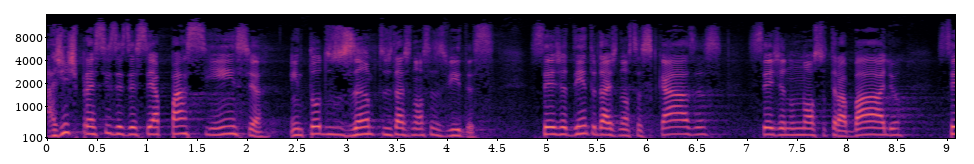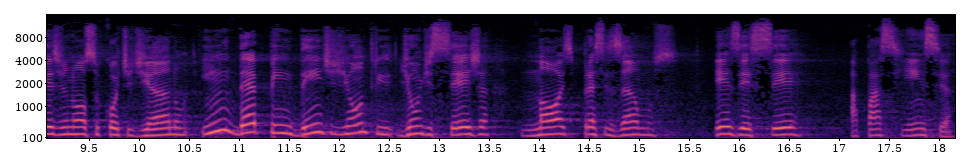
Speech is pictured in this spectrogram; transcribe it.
a gente precisa exercer a paciência em todos os âmbitos das nossas vidas, seja dentro das nossas casas, seja no nosso trabalho, seja no nosso cotidiano, independente de onde, de onde seja, nós precisamos exercer a paciência,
